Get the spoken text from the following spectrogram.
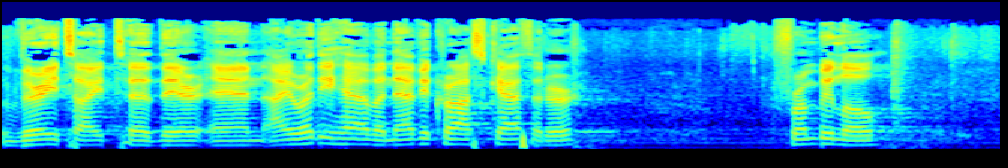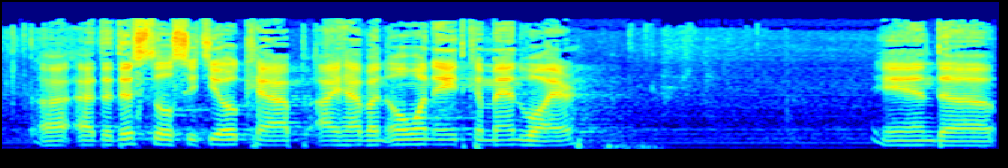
very tight uh, there, and I already have a Navicross catheter from below. Uh, at the distal CTO cap, I have an 018 command wire, and uh,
